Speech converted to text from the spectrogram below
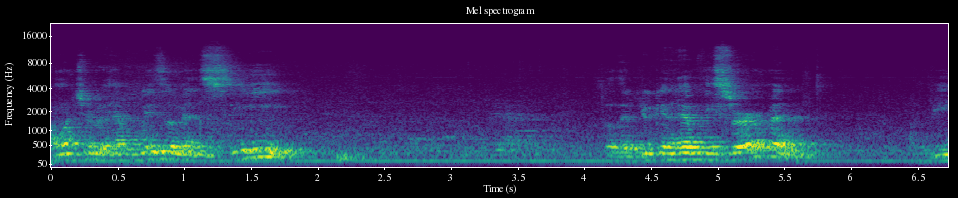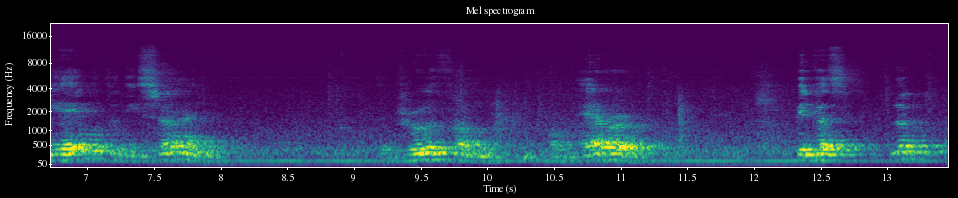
I want you to have wisdom and see so that you can have discernment be able to discern truth from, from error. Because, look,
